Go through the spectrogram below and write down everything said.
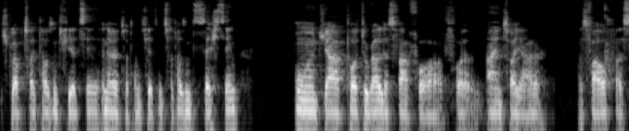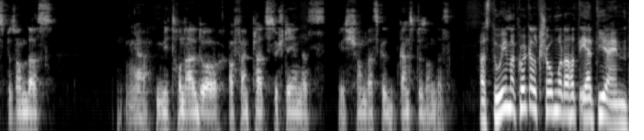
ich glaube 2014, äh, 2014, 2016. Und ja, Portugal, das war vor, vor ein, zwei Jahren. Das war auch was Besonderes. Ja, mit Ronaldo auf einem Platz zu stehen, das ist schon was ganz Besonderes. Hast du ihm ein Gurkel geschoben oder hat er dir ein,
